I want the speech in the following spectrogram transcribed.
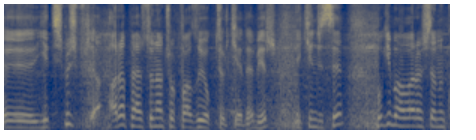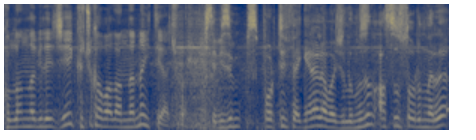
e, yetişmiş ara personel çok fazla yok Türkiye'de bir. İkincisi bu gibi hava araçlarının kullanılabileceği küçük havaalanlarına ihtiyaç var. İşte bizim sportif ve genel havacılığımızın asıl sorunları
